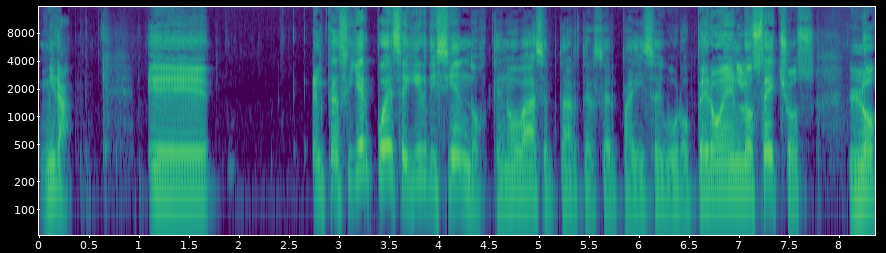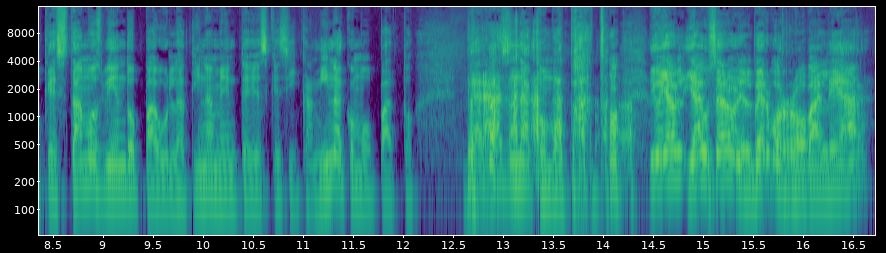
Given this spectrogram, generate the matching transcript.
Mira, eh, el canciller puede seguir diciendo que no va a aceptar tercer país seguro, pero en los hechos lo que estamos viendo paulatinamente es que si camina como pato, grazna como pato. Digo, ya, ya usaron el verbo robalear,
